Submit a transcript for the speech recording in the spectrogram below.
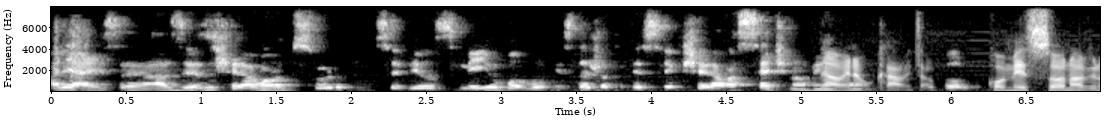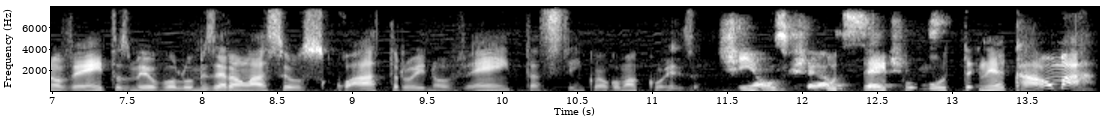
Aliás, é, às vezes chegava um absurdo quando você via os meio volumes da JBC que chegavam a 7,90. Não, não, calma então. Tipo, Começou 9,90, os meio volumes eram lá seus 4,90, 5 alguma coisa. Tinha uns que chegavam O a 7. tempo. O te... né, Calma!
